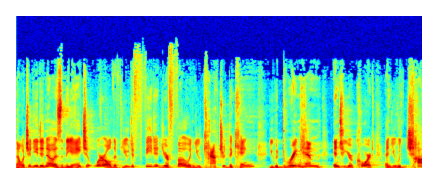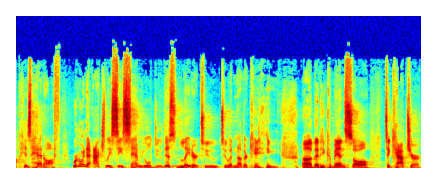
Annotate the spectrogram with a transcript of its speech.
Now, what you need to know is in the ancient world, if you defeated your foe and you captured the king, you would bring him into your court and you would chop his head off. We're going to actually see Samuel do this later to, to another king uh, that he commands Saul to capture.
